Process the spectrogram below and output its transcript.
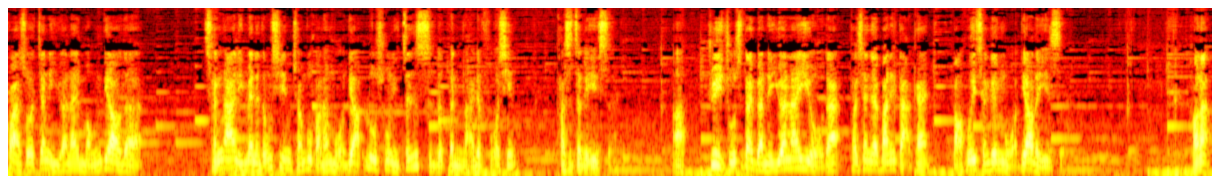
或者说将你原来蒙掉的。尘埃里面的东西全部把它抹掉，露出你真实的本来的佛性，它是这个意思，啊，具足是代表你原来有的，它现在把你打开，把灰尘给抹掉的意思。好了，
